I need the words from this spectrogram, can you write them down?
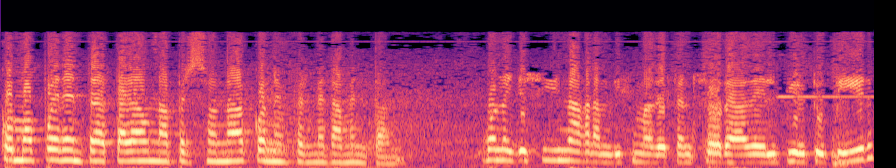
cómo pueden tratar a una persona con enfermedad mental. Bueno, yo soy una grandísima defensora del peer-to-peer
